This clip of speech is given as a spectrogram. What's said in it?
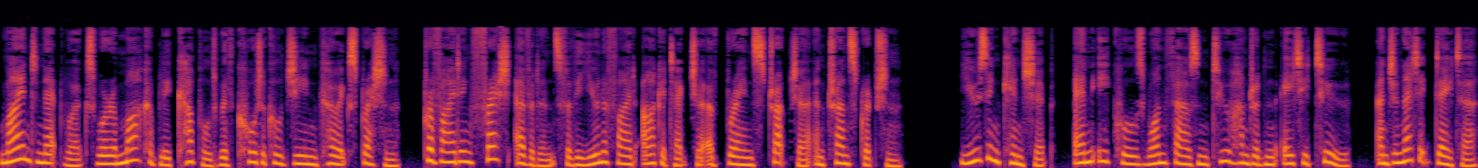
mind networks were remarkably coupled with cortical gene co expression, providing fresh evidence for the unified architecture of brain structure and transcription. Using kinship, n equals 1282, and genetic data,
